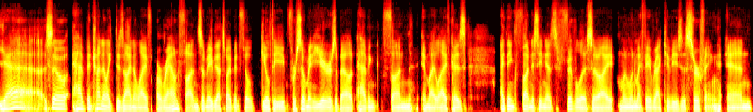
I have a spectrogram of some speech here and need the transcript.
Yeah. So have been trying to like design a life around fun. So maybe that's why I've been feel guilty for so many years about having fun in my life because I think fun is seen as frivolous. So I one of my favorite activities is surfing and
